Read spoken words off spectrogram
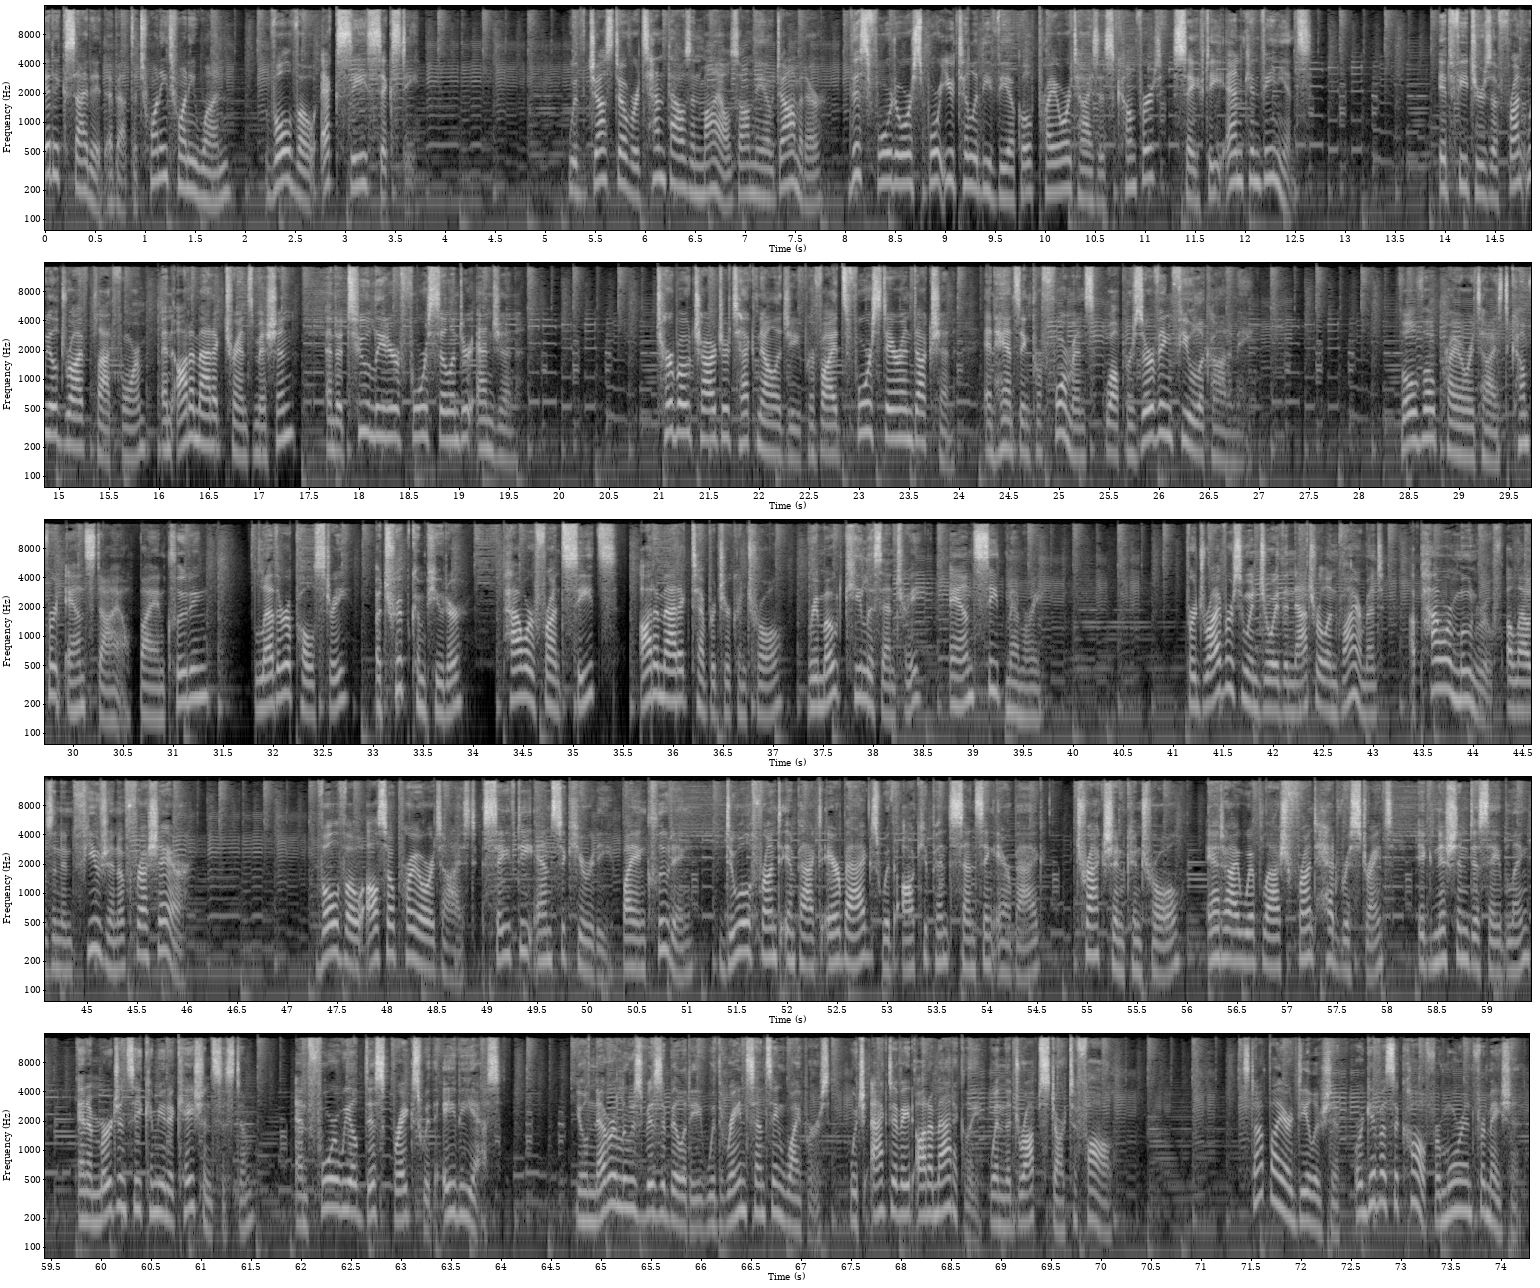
Get excited about the 2021 Volvo XC60. With just over 10,000 miles on the odometer, this four-door sport utility vehicle prioritizes comfort, safety, and convenience. It features a front-wheel drive platform, an automatic transmission, and a 2-liter four-cylinder engine. Turbocharger technology provides forced air induction, enhancing performance while preserving fuel economy. Volvo prioritized comfort and style by including leather upholstery, a trip computer, power front seats, automatic temperature control, remote keyless entry, and seat memory. For drivers who enjoy the natural environment, a power moonroof allows an infusion of fresh air. Volvo also prioritized safety and security by including dual front impact airbags with occupant sensing airbag, traction control, anti-whiplash front head restraint, ignition disabling, an emergency communication system, and four-wheel disc brakes with ABS. You'll never lose visibility with rain-sensing wipers, which activate automatically when the drops start to fall. Stop by our dealership or give us a call for more information.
